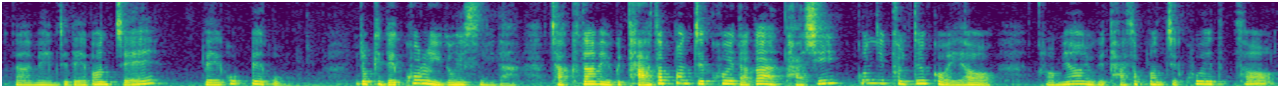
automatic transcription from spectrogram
그 다음에 이제 네 번째 빼고 빼고 이렇게 네 코를 이동했습니다. 자, 그 다음에 여기 다섯 번째 코에다가 다시 꽃잎을 뜰 거예요. 그러면 여기 다섯 번째 코에서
